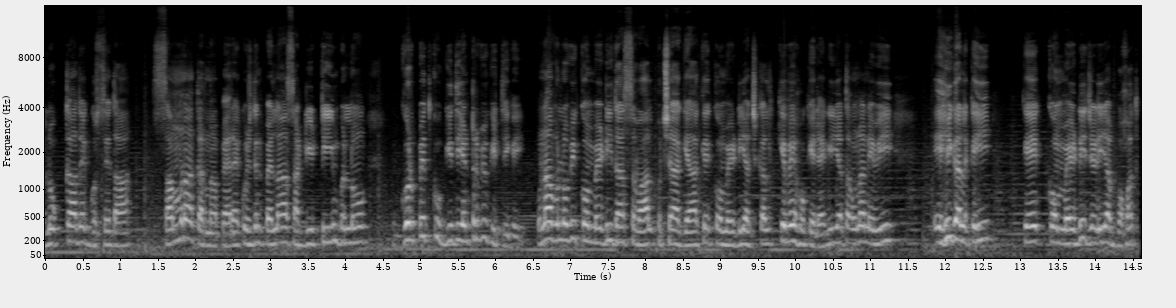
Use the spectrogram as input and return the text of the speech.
ਲੋਕਾਂ ਦੇ ਗੁੱਸੇ ਦਾ ਸਾਹਮਣਾ ਕਰਨਾ ਪੈ ਰਿਹਾ। ਕੁਝ ਦਿਨ ਪਹਿਲਾਂ ਸਾਡੀ ਟੀਮ ਵੱਲੋਂ ਗੁਰਪ੍ਰੀਤ ਘੁੱਗੀ ਦੀ ਇੰਟਰਵਿਊ ਕੀਤੀ ਗਈ। ਉਹਨਾਂ ਵੱਲੋਂ ਵੀ ਕਾਮੇਡੀ ਦਾ ਸਵਾਲ ਪੁੱਛਿਆ ਗਿਆ ਕਿ ਕਾਮੇਡੀ ਅੱਜਕੱਲ ਕਿਵੇਂ ਹੋ ਕੇ ਰਹਿ ਗਈ ਹੈ ਤਾਂ ਉਹਨਾਂ ਨੇ ਵੀ ਇਹੀ ਗੱਲ ਕਹੀ ਕਿ ਕਾਮੇਡੀ ਜਿਹੜੀ ਆ ਬਹੁਤ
